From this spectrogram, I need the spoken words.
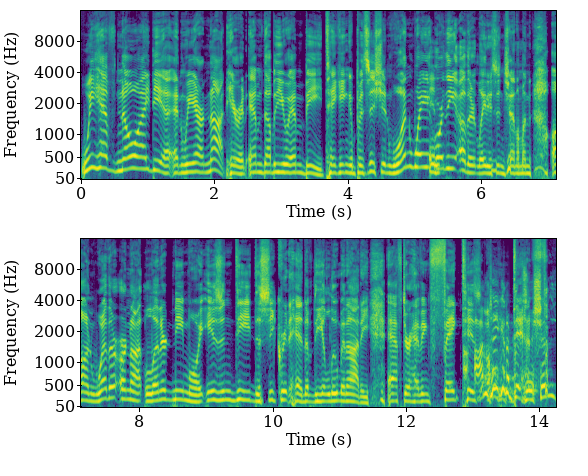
we have no idea, and we are not here at MWMB taking a position one way in- or the other, ladies and gentlemen, on whether or not Leonard Nimoy is indeed the secret head of the Illuminati after having faked his. I'm taking a death. position.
